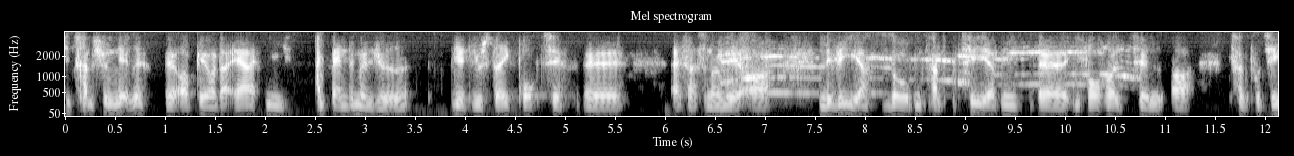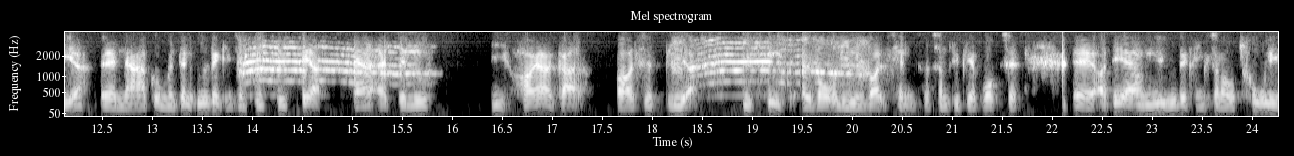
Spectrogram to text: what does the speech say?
de traditionelle øh, opgaver, der er i bandemiljøet, bliver de jo stadig brugt til. Øh, altså sådan noget med at levere våben, transportere dem øh, i forhold til at transportere øh, narko. Men den udvikling, som vi ser, er, at det nu i højere grad også bliver de helt alvorlige voldshændelser, som de bliver brugt til. Øh, og det er jo en ny udvikling, som er utrolig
